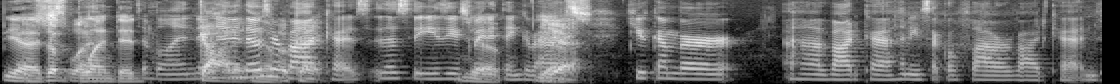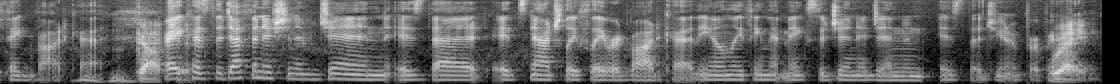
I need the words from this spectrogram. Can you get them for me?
Yeah, It's it's, a just blend. blended. It's a blend. Got and, and it. those are Okay. vodkas. That's the easiest way to think about Yes. it. Cucumber uh, vodka, honeysuckle flower vodka, and fig vodka. Gotcha. Right? Because the definition of gin is that it's naturally flavored vodka. The only thing that makes a gin a gin is the juniper berry. Right.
